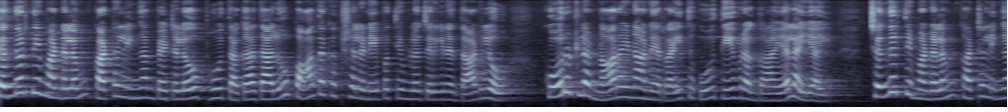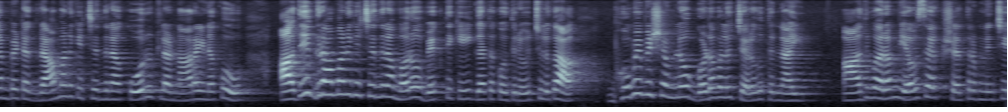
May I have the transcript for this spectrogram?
చందుర్తి మండలం కట్టలింగంపేటలో భూ తగాదాలు పాత కక్షల నేపథ్యంలో జరిగిన దాడిలో కోరుట్ల నారాయణ అనే రైతుకు తీవ్ర గాయాలయ్యాయి. చందుర్తి మండలం కట్టలింగంపేట గ్రామానికి చెందిన కోరుట్ల నారాయణకు అదే గ్రామానికి చెందిన మరో వ్యక్తికి గత కొద్ది రోజులుగా భూమి విషయంలో గొడవలు జరుగుతున్నాయి. ఆదివారం వ్యవసాయ క్షేత్రం నుంచి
